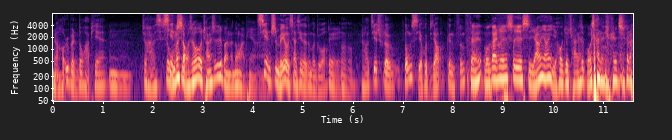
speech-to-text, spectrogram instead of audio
然后日本的动画片，嗯嗯，就好像就限制我们小时候全是日本的动画片啊。限制没有像现在这么多，对嗯，然后接触的东西也会比较更丰富。等我感觉是喜羊羊以后就全是国产的电视剧了。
